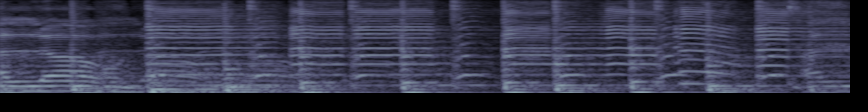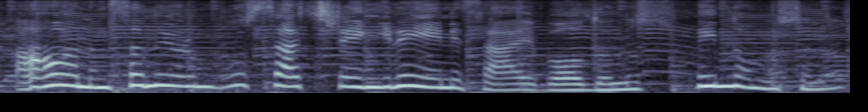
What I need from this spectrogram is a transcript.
On Ahu Hanım sanıyorum bu saç rengine yeni sahip oldunuz. Memnun musunuz?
